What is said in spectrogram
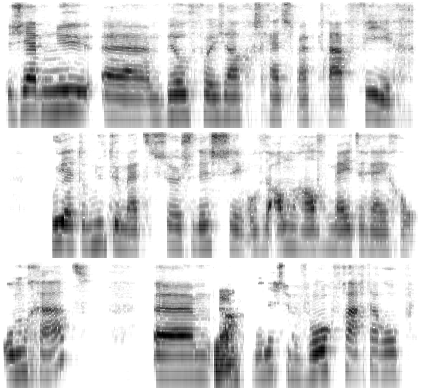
Dus je hebt nu eh, een beeld voor jezelf geschetst bij vraag 4. Hoe jij tot nu toe met social distancing of de anderhalve meter regel omgaat. Ehm, Ja. Dan is de vervolgvraag daarop.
